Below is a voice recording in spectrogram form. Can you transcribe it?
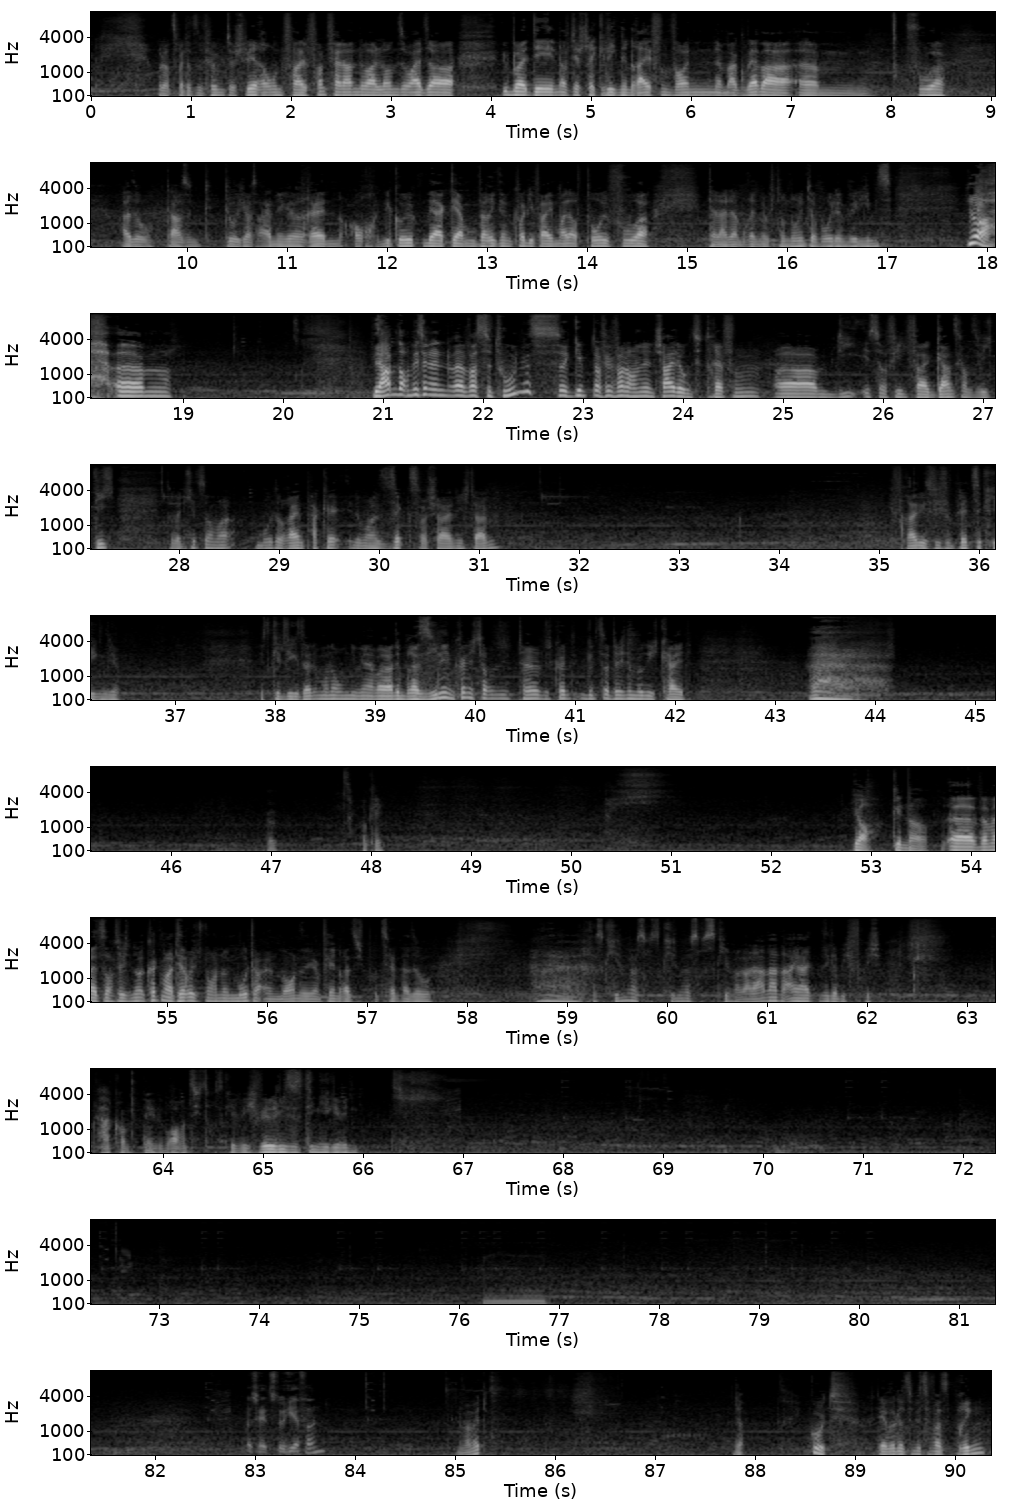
Oder 2005 der schwere Unfall von Fernando Alonso, als er über den auf der Strecke liegenden Reifen von Mark Webber ähm, fuhr. Also da sind durchaus einige Rennen. Auch Nico Hülkenberg, der am verregneten Qualifying mal auf Pole fuhr, der leider am Rennen, glaube ich, nur Neunter wurde in Williams. Ja, ähm, wir haben noch ein bisschen äh, was zu tun. Es gibt auf jeden Fall noch eine Entscheidung zu treffen. Ähm, die ist auf jeden Fall ganz, ganz wichtig. So, wenn ich jetzt nochmal Motor reinpacke, Nummer 6 wahrscheinlich dann. Die Frage ist, wie viele Plätze kriegen wir? Es geht wie gesagt immer noch um die mehr, aber gerade in Brasilien könnte ich doch, gibt es natürlich eine Möglichkeit. Okay. Ja, genau. Äh, wenn wir jetzt natürlich noch, könnte man theoretisch noch einen Motor einbauen, also 34 Prozent, also äh, riskieren wir es, riskieren wir es, riskieren wir. Alle anderen Einheiten sind, glaube ich, frisch. Ah, komm, nee, wir brauchen es nicht riskieren. Ich will dieses Ding hier gewinnen. Was hältst du hiervon? Nehmen wir mit. Ja. Gut. Der würde uns ein bisschen was bringen.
